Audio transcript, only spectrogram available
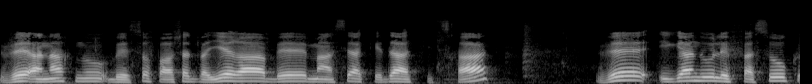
ואנחנו בסוף פרשת וירא במעשה עקדת יצחק, והגענו לפסוק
